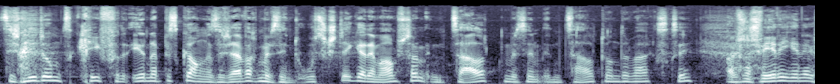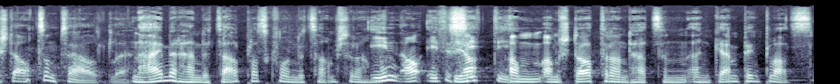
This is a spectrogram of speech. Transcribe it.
es ist nicht ums Kiffen oder irgendetwas gegangen. Es ist einfach, wir sind ausgestiegen in Amsterdam mit dem Zelt. Wir sind mit dem Zelt unterwegs gewesen. Aber es ist noch schwierig in der Stadt zum Zelteln. Nein, wir haben einen Zeltplatz gefunden in Amsterdam. In, in der ja, City? am, am Stadtrand hat es einen, einen Campingplatz.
